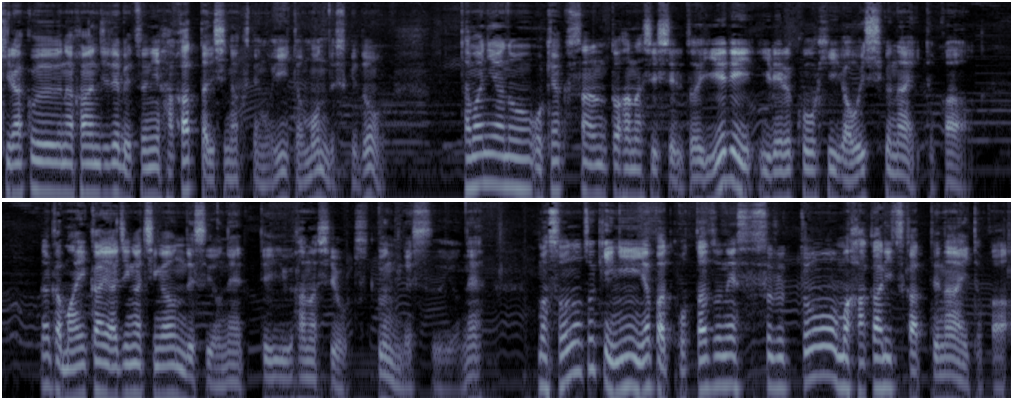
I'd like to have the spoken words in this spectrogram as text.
気楽な感じで別に測ったりしなくてもいいと思うんですけど、たまにあの、お客さんと話してると、家で入れるコーヒーが美味しくないとか、なんか毎回味が違うんですよねっていう話を聞くんですよね。まあその時にやっぱお尋ねすると、まあ測り使ってないとか、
